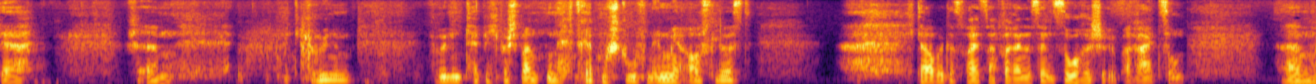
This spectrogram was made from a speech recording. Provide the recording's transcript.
der ähm, mit grünem grünem Teppich bespannten Treppenstufen in mir auslöst. Ich glaube, das war jetzt einfach eine sensorische Überreizung. Ähm,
